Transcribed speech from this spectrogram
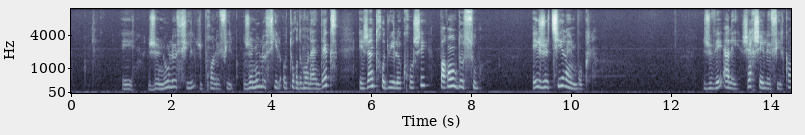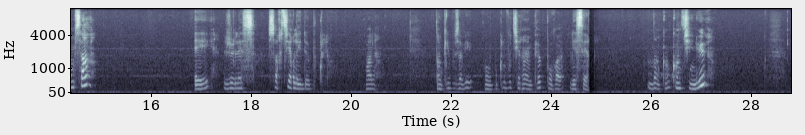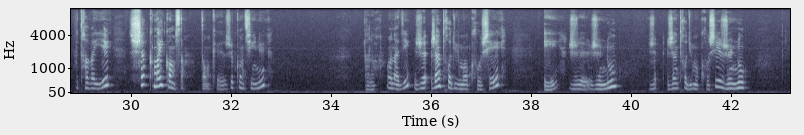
et je noue le fil. Je prends le fil, je noue le fil autour de mon index et j'introduis le crochet par en dessous et je tire une boucle. Je vais aller chercher le fil comme ça et je laisse sortir les deux boucles. Voilà. Donc vous avez vos boucles vous tirez un peu pour euh, les serrer. Donc on continue. Vous travaillez chaque maille comme ça. Donc euh, je continue. Alors on a dit j'introduis mon crochet et je, je noue j'introduis mon crochet je noue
